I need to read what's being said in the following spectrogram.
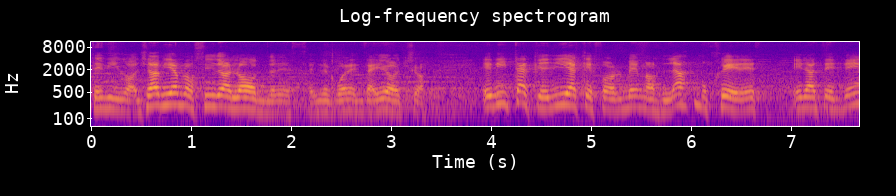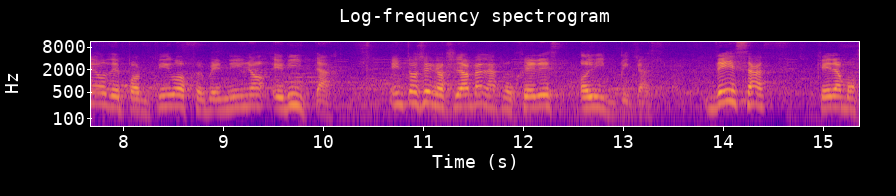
te digo, ya habíamos ido a Londres en el 48. Evita quería que formemos las mujeres el Ateneo Deportivo Femenino Evita. Entonces nos llaman las mujeres olímpicas. De esas, que éramos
